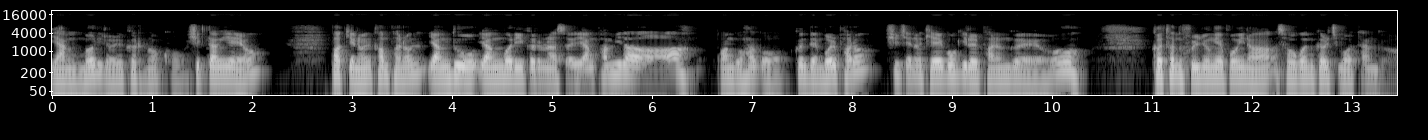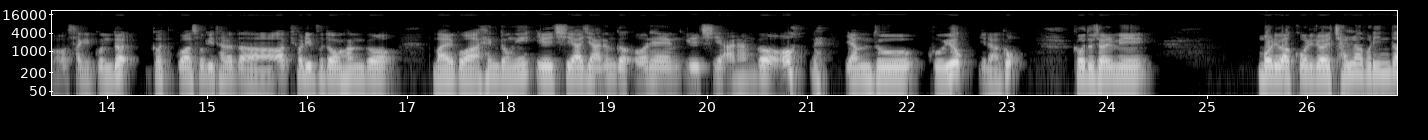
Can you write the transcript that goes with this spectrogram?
양머리를 걸어놓고 식당이에요. 밖에는 간판은 양두 양머리 걸어놔서 양파입니다. 광고하고 근데 뭘 팔어? 실제는 개고기를 파는 거예요. 겉은 훌륭해 보이나 속은 그렇지 못한 거. 사기꾼들 겉과 속이 다르다. 표리 부동한 거. 말과 행동이 일치하지 않은 거. 언행 일치 안 한 거. 네. 양두구육이라고 거두절미 머리와 꼬리를 잘라버린다.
